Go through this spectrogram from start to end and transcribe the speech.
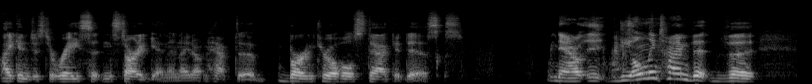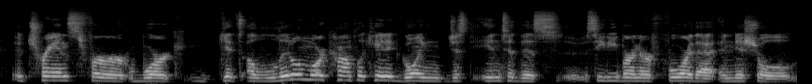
I can just erase it and start again, and I don't have to burn through a whole stack of discs. Now, it, the only time that the transfer work gets a little more complicated going just into this CD burner for that initial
